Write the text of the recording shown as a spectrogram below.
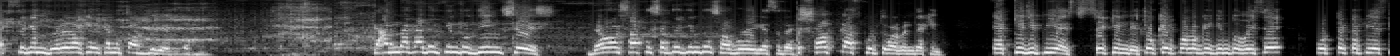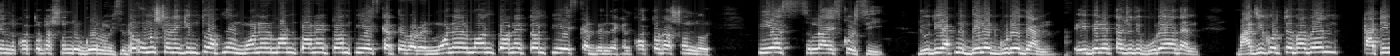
এক সেকেন্ড ধরে রাখে, এখানে চাপ দিবেন, দেখেন। কান্দা কাটে কিন্তু দিন শেষ। দেওয়ার সাথে সাথে কিন্তু সব হয়ে গেছে, দেখেন। সব কাজ করতে পারবেন, দেখেন। এক কেজি পিএস সেকেন্ডে চোখের পলকে কিন্তু হয়েছে প্রত্যেকটা পিএস কিন্তু কতটা সুন্দর গোল হয়েছে অনুষ্ঠানে কিন্তু আপনার মনের মন টনের টন পিএস কাটতে পারবেন। মনের মন টনের টন পিএস কাটবেন, দেখেন কতটা সুন্দর। পিএস স্লাইস করছি। যদি আপনি বেলেট ঘুরে দেন, এই বেলেটটা যদি ঘুরে দেন, ভাজি করতে পারবেন কাটিং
